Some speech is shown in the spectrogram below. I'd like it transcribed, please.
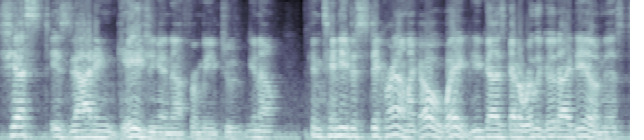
Just is not engaging enough for me to, you know, continue to stick around. Like, oh, wait, you guys got a really good idea on this.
